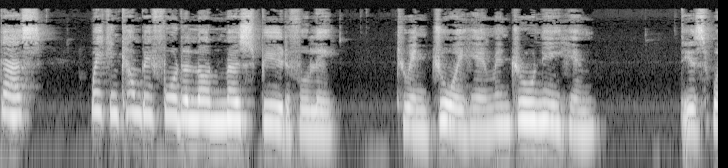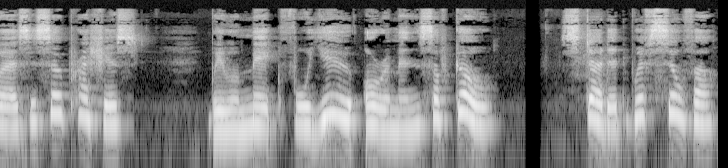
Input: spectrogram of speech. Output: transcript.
Thus, we can come before the Lord most beautifully to enjoy him and draw near him. This verse is so precious. We will make for you ornaments of gold, studded with silver.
